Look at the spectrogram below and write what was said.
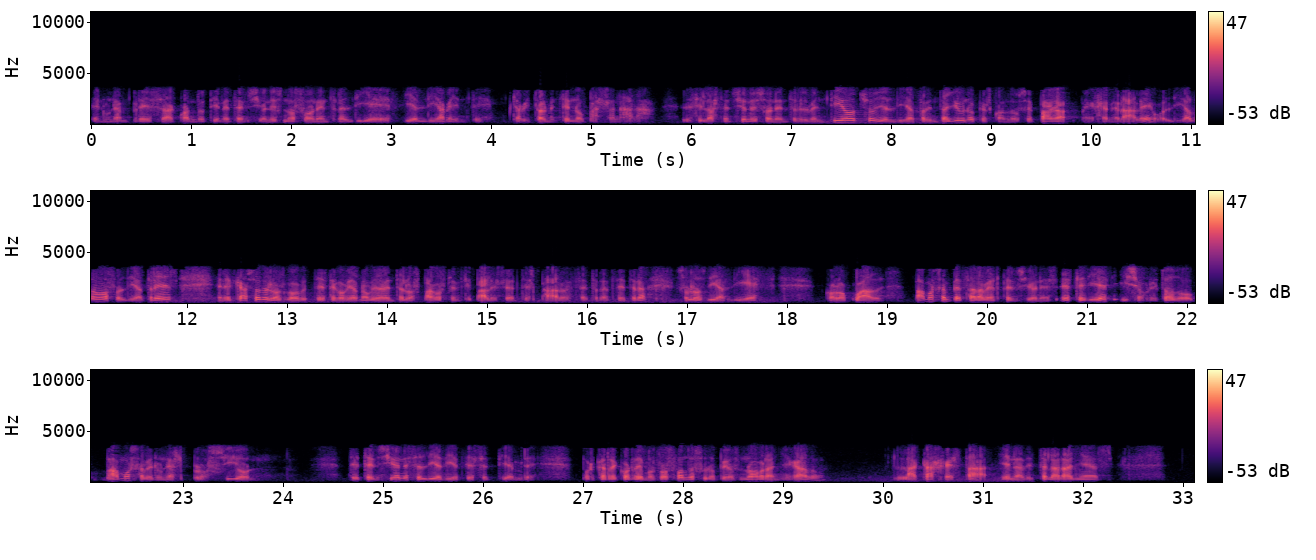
en una empresa cuando tiene tensiones no son entre el 10 y el día 20, que habitualmente no pasa nada. Es decir, las tensiones son entre el 28 y el día 31, que es cuando se paga en general, ¿eh? o el día 2 o el día 3. En el caso de, los de este gobierno, obviamente los pagos principales, el desparo, etcétera, etcétera, son los días 10. Con lo cual, vamos a empezar a ver tensiones este 10 y sobre todo vamos a ver una explosión de tensiones el día 10 de septiembre, porque recordemos, los fondos europeos no habrán llegado, la caja está llena de telarañas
